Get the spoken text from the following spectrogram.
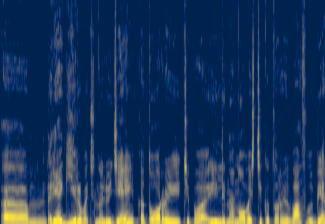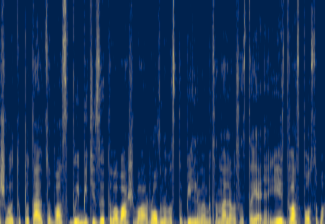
эм, реагировать на людей, которые, типа, или на новости, которые вас выбешивают и пытаются вас выбить из этого вашего ровного, стабильного эмоционального состояния. Есть два способа.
